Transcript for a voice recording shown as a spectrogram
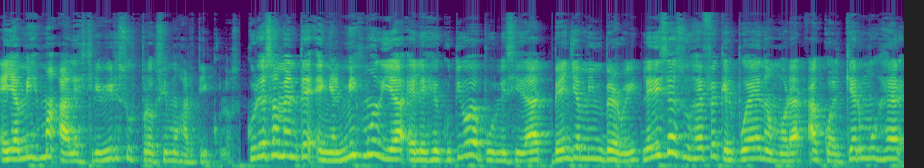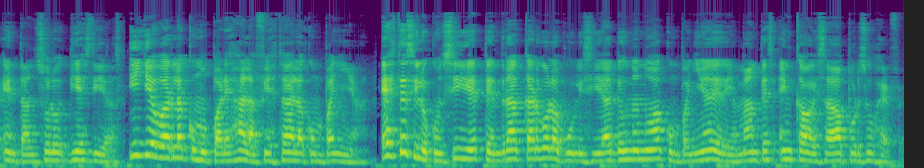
ella misma al escribir sus próximos artículos. Curiosamente, en el mismo día, el ejecutivo de publicidad Benjamin Berry le dice a su jefe que él puede enamorar a cualquier mujer en tan solo 10 días y llevarla como pareja a la fiesta de la compañía. Este, si lo consigue, tendrá a cargo la publicidad de una nueva compañía de diamantes encabezada por su jefe.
